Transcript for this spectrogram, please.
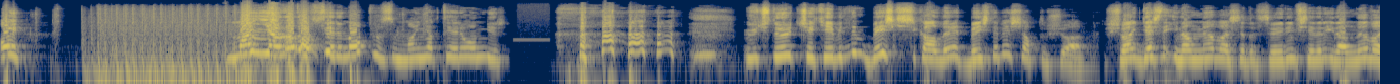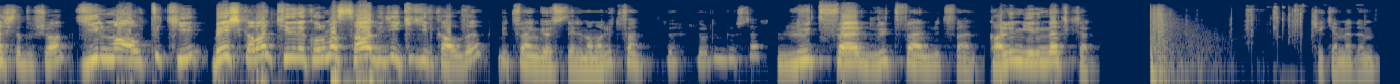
Ay! Manyak adam seni ne yapıyorsun? Manyak TR11. 3'te 3 çekebildim. 5 kişi kaldı. Evet 5'te 5 yaptım şu an. Şu an gerçekten inanmaya başladım. Söylediğim şeylere inanmaya başladım şu an. 26 kill. 5 kalan kill rekoruma sadece 2 kill kaldı. Lütfen gösterin ama lütfen. Gör, gördün mü? göster. Lütfen lütfen lütfen. Kalbim yerinden çıkacak. Çekemedim.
